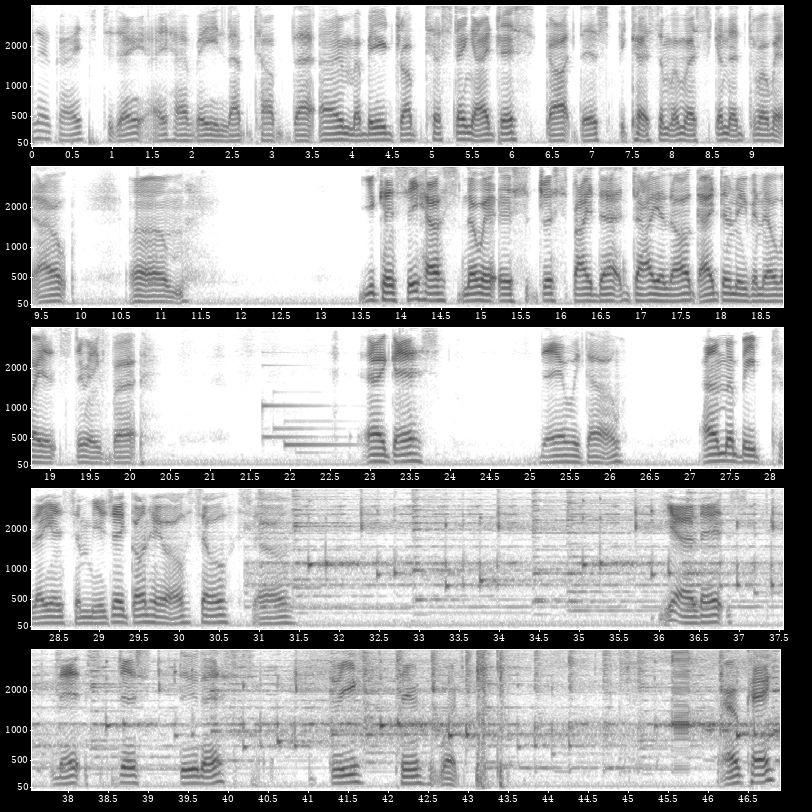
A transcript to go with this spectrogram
Hello guys, today I have a laptop that I'm a be drop testing. I just got this because someone was gonna throw it out. Um, you can see how slow it is just by that dialogue. I don't even know what it's doing, but I guess there we go. I'm gonna be playing some music on here also, so yeah, let's let's just do this. Three, two, one. Okay.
